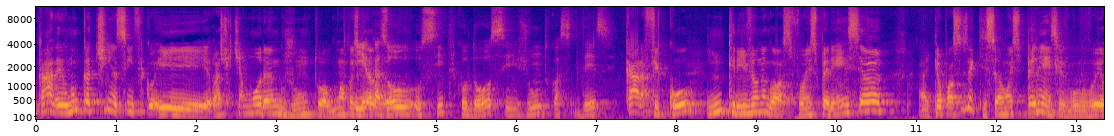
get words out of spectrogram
Cara, eu nunca tinha assim, ficou. E eu acho que tinha morango junto, alguma coisa e que. E casou o cítrico doce junto com a desse. Cara, ficou incrível o negócio. Foi uma experiência. É, que eu posso dizer que isso é uma experiência. Eu, eu,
